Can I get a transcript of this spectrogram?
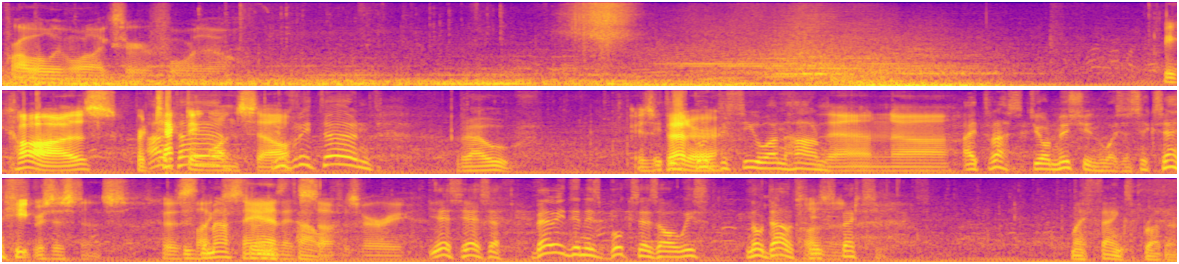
Probably more like three or four, though. Because protecting Altair, oneself You've returned. Raouf. is It is better good to see you unharmed. than uh, I trust your mission was a success. heat resistance. Because Is the like master sand and tower? stuff is very Yes, yes. Uh, buried in his books as always. No doubt he expects it. My thanks, brother.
